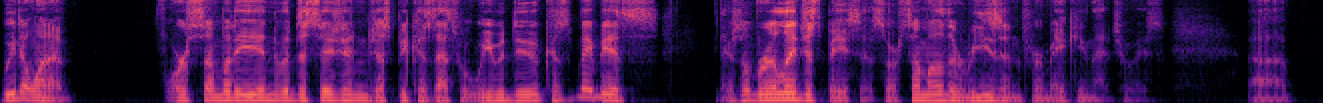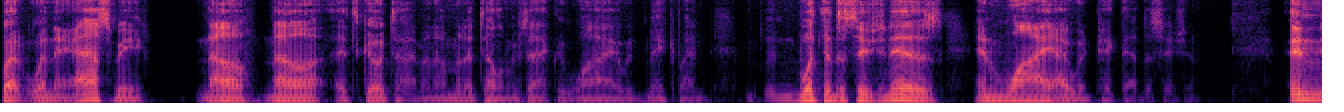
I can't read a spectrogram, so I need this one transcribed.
we don't want to force somebody into a decision just because that's what we would do because maybe it's there's a religious basis or some other reason for making that choice. Uh, but when they ask me, now now it's go time, and I'm going to tell them exactly why I would make my what the decision is and why I would pick that decision. And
